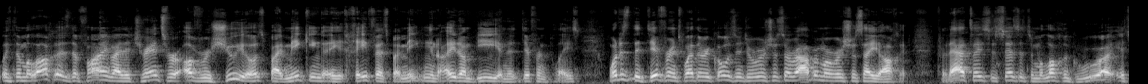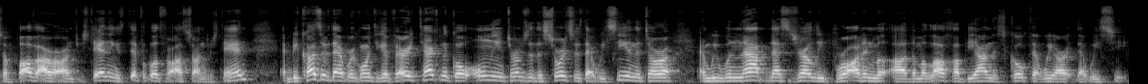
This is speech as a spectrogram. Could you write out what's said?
If the malacha is defined by the transfer of rishuyos, by making a chayfetz, by making an item be in a different place, what is the difference whether it goes into Rosh Hashanah or Rosh Hashanah? For that, Taisa says it's a malacha grua, it's above our understanding, it's difficult for us to understand, and because of that, we're going to get very technical only in terms of the sources that we see in the Torah, and we will not necessarily broaden uh, the malacha beyond the scope that we are that we see.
